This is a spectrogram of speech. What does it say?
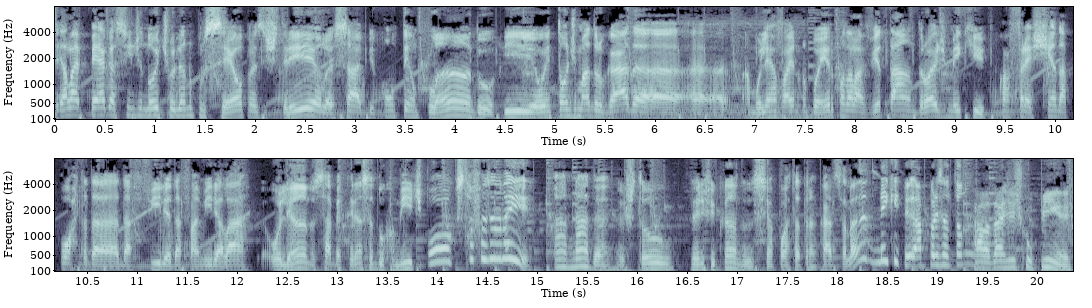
ela pega assim de noite olhando pro céu, para as estrelas, sabe? Contemplando. E, ou então de madrugada a, a, a, mulher vai no banheiro quando ela vê, tá a androide meio que com a frechinha da porta da, da filha, da família lá, olhando, sabe? A criança dormir. Tipo, o que você tá fazendo aí? Ah, nada. Eu estou verificando se a porta tá trancada. Sei lá, meio que apresentando. Ela dá as desculpinhas.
